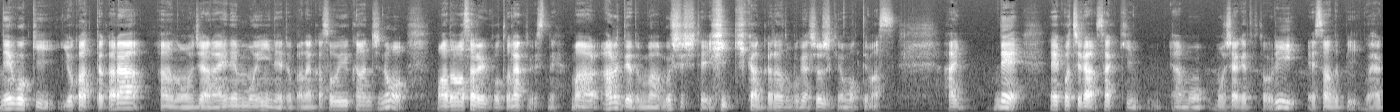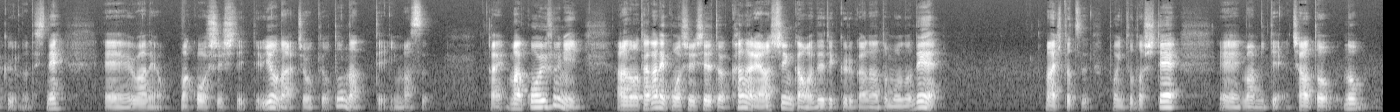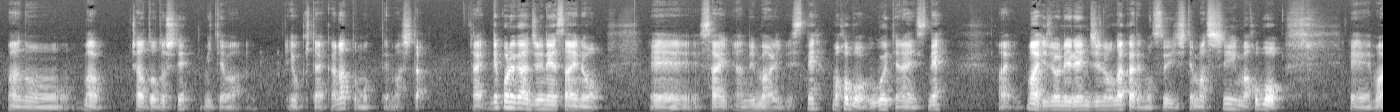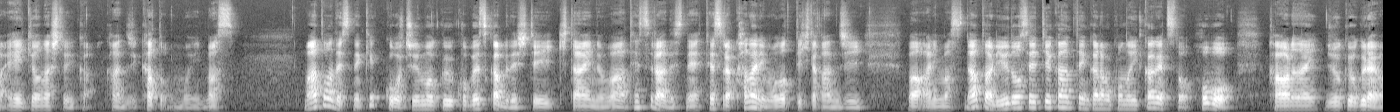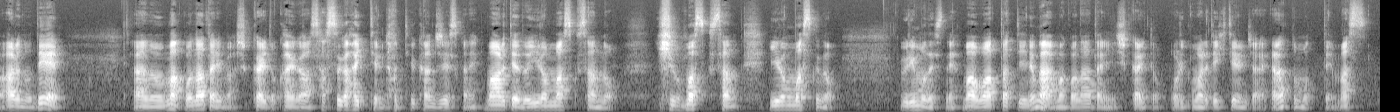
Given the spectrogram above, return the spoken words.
値動き良かったからあのじゃあ来年もいいねとかなんかそういう感じの惑わされることなくですね、まあ、ある程度まあ無視していい期間かなと僕は正直思ってます。はい、でえこちらさっきあも申し上げた通り S&P500 のですねえ上値をま更新していってるような状況となっています。はいまあ、こういうふうにあの高値更新してるとかなり安心感は出てくるかなと思うのでまあ、一つポイントとして、えー、まあ見てチャートの、あのまあ、チャートとして見てはおきたいかなと思ってました。はい、でこれが10年債の、えー、債利回りですね、まあ、ほぼ動いてないですね。はい。まあ、非常にレンジの中でも推移してますし、まあ、ほぼ、えーまあ、影響なしというか感じかと思います。まあ、あとはですね結構注目個別株でしていきたいのはテスラですね。テスラかなり戻ってきた感じはあります。であとは流動性っていう観点からもこの1ヶ月とほぼ変わらない状況ぐらいはあるのであのまあこの辺りはしっかりと買いがさすが入ってるなっていう感じですかね、まあ、ある程度イーロン・マスクさんのイーロン・マスクさんイーロン・マスクの売りもですね、まあ、終わったっていうのが、まあ、この辺りにしっかりと織り込まれてきてるんじゃないかなと思ってます。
